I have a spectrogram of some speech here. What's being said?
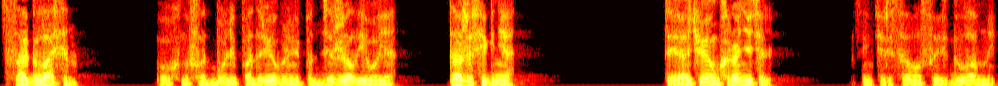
«Согласен!» Охнув от боли под ребрами, поддержал его я. «Та же фигня!» «Ты о чем, хранитель?» — заинтересовался их главный.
